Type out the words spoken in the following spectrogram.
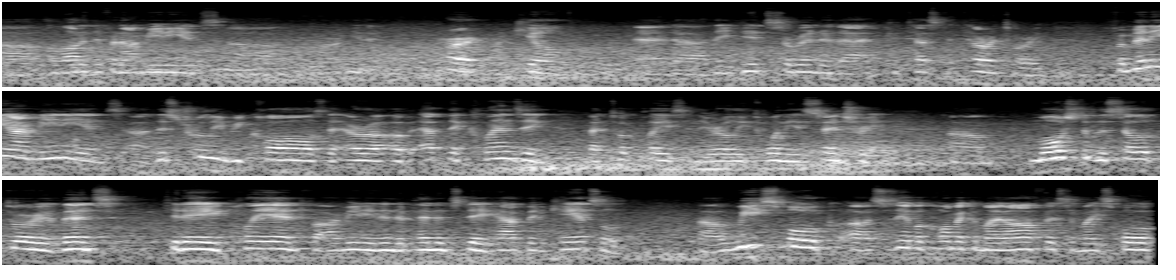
Uh, a lot of different Armenians were either hurt or killed, and they did surrender that contested territory. For many Armenians, this truly recalls the era of ethnic cleansing that took place in the early 20th century. Um, most of the celebratory events today planned for Armenian Independence Day have been canceled. Uh, we spoke, uh, Suzanne McCormick in my office and, my spoke,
